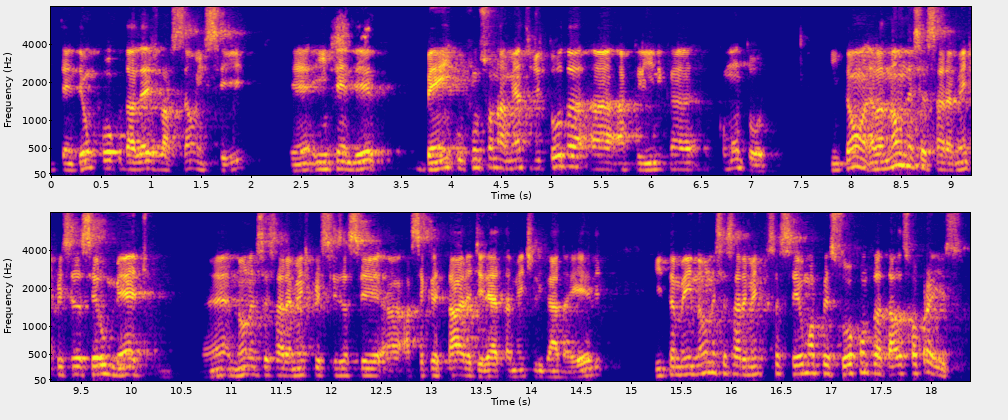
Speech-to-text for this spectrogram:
entender um pouco da legislação em si, é, e entender bem o funcionamento de toda a, a clínica como um todo. Então, ela não necessariamente precisa ser o médico, né? não necessariamente precisa ser a secretária diretamente ligada a ele, e também não necessariamente precisa ser uma pessoa contratada só para isso.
